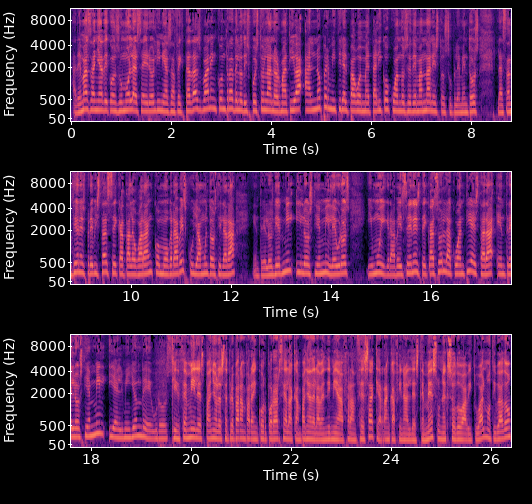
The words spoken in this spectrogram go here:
Además, añade consumo, las aerolíneas afectadas van en contra de lo dispuesto en la normativa al no permitir el pago en metálico cuando se demandan estos suplementos. Las sanciones previstas se catalogarán como graves cuya multa oscilará entre los 10.000 y los 100.000 euros y muy graves. En este caso, la cuantía estará entre los 100.000 y el millón de euros. 15.000 españoles se preparan para incorporarse a la campaña de la vendimia francesa que arranca a final de este mes, un éxodo habitual motivado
